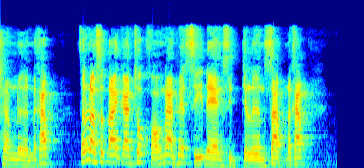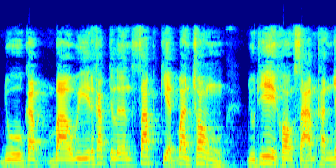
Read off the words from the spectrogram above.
ชดำเนินนะครับ สำหรับสไตล์การชกของด้านเพชรสีแดงสิทธิ์เจริญทรัพย์นะครับ อยู่กับบ่าวีนะครับเจริญทรัพย์เกียรติบ้านช่อง อยู่ที่คลองสามธัญ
